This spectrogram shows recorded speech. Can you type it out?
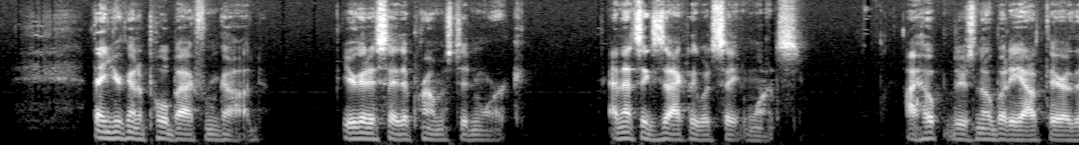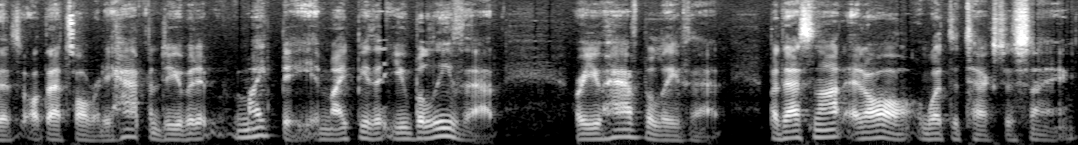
then you're going to pull back from God. You're going to say the promise didn't work. And that's exactly what Satan wants. I hope there's nobody out there that's, that's already happened to you, but it might be. It might be that you believe that, or you have believed that. But that's not at all what the text is saying.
